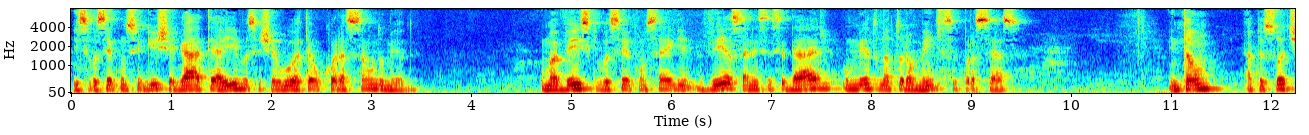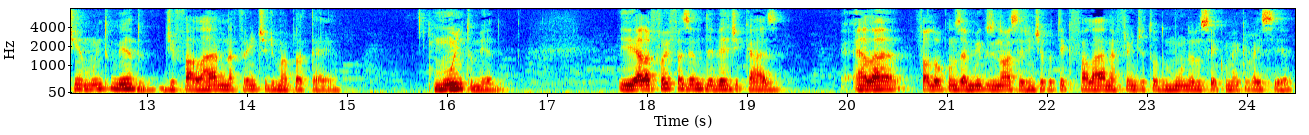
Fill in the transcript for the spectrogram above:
E se você conseguir chegar até aí, você chegou até o coração do medo. Uma vez que você consegue ver essa necessidade, o medo naturalmente se processa. Então, a pessoa tinha muito medo de falar na frente de uma plateia. Muito medo. E ela foi fazendo o dever de casa. Ela falou com os amigos: Nossa, gente, eu vou ter que falar na frente de todo mundo, eu não sei como é que vai ser.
